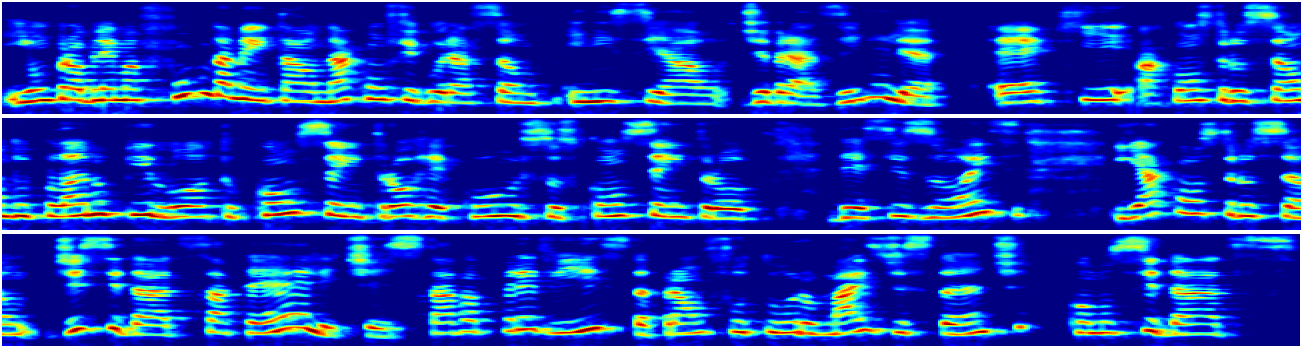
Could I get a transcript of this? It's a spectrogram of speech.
E um problema fundamental na configuração inicial de Brasília é que a construção do plano piloto concentrou recursos, concentrou decisões e a construção de cidades satélites estava prevista para um futuro mais distante, como cidades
